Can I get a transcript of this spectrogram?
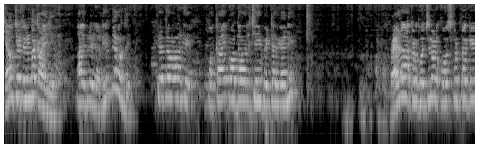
జామ చెట్టు నిండా కాయలే. హైబ్రిడ్ అండి ఎంతే ఉంది? ఎంతమని ఒక కాయ కొద్దామని చేయి పెట్టారు కానీ ఒకవేళ అక్కడికి వచ్చినాడు కోసుకుంటాకి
